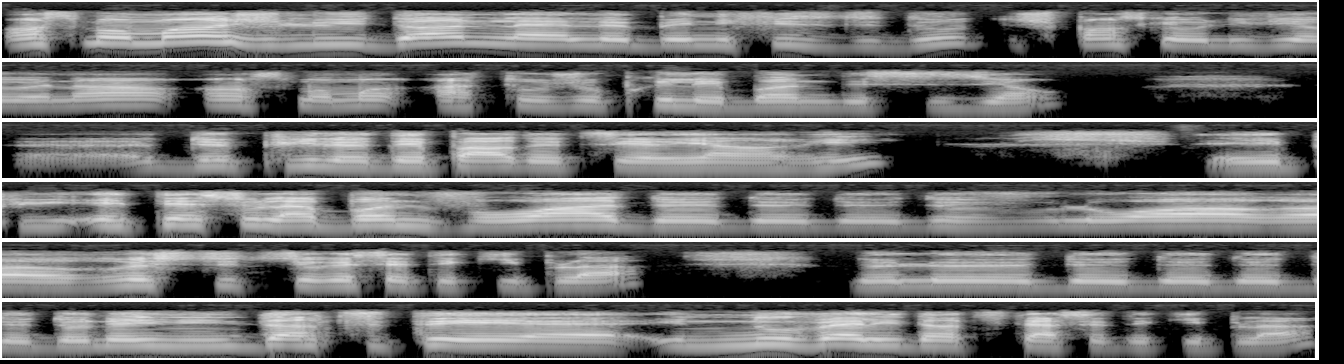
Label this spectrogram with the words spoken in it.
en ce moment, je lui donne le, bénéfice du doute. Je pense qu'Olivier Renard, en ce moment, a toujours pris les bonnes décisions euh, depuis le départ de Thierry Henry. Et puis était sur la bonne voie de, de, de, vouloir euh, restructurer cette équipe-là, de, le, de, donner une identité, euh, une nouvelle identité à cette équipe-là.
